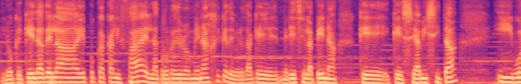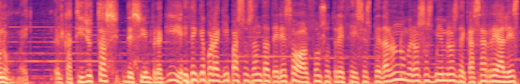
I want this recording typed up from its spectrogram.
Lo que queda de la época califá es la torre del homenaje, que de verdad que merece la pena que, que sea visita. Y bueno, el castillo está de siempre aquí. Dicen que por aquí pasó Santa Teresa o Alfonso XIII y se hospedaron numerosos miembros de casas reales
